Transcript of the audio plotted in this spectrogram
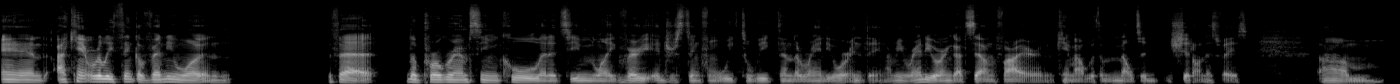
And I can't really think of anyone that the program seemed cool and it seemed like very interesting from week to week than the Randy Orton thing. I mean, Randy Orton got set on fire and came out with a melted shit on his face. Um,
